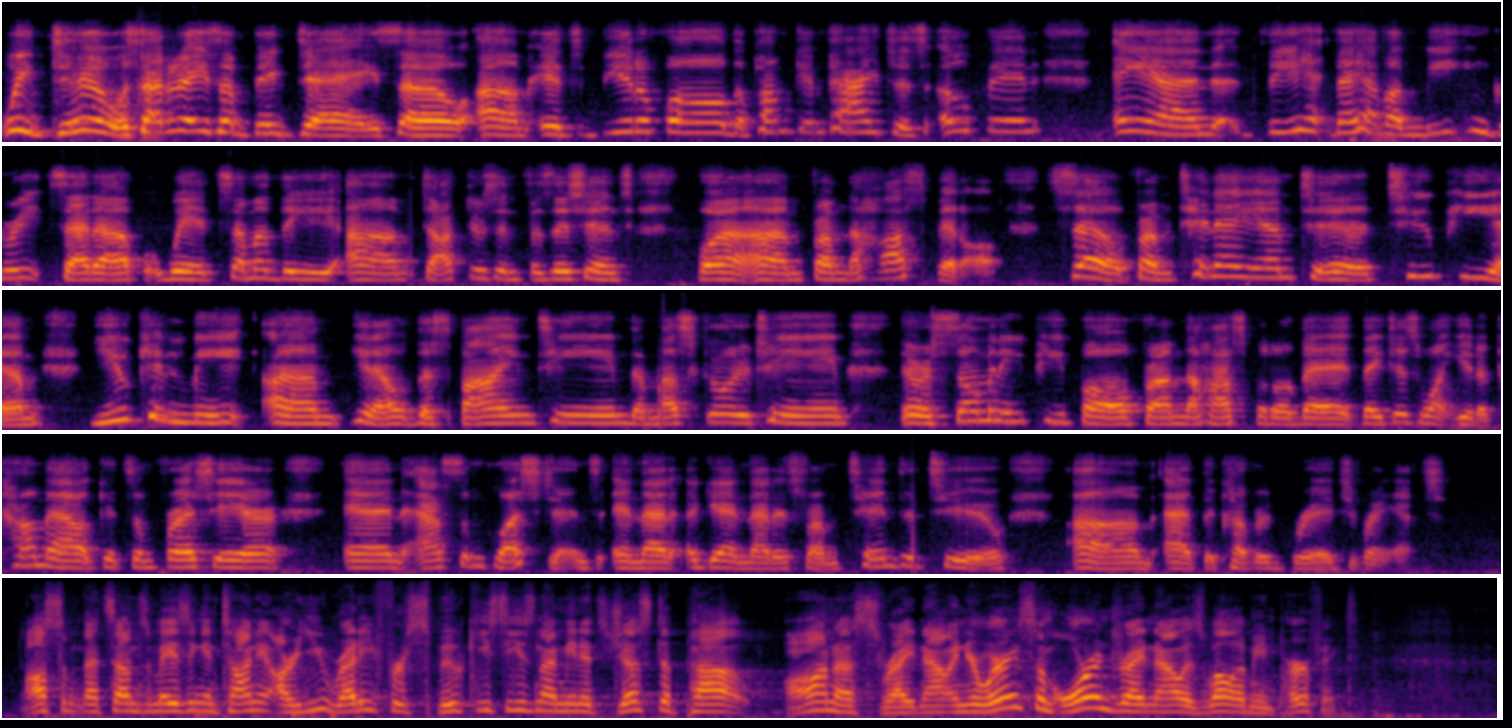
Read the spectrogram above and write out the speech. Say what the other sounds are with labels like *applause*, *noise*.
We do. Saturday's a big day. So um, it's beautiful. The pumpkin patch is open, and the, they have a meet and greet set up with some of the um, doctors and physicians for, um, from the hospital. So from 10 a.m. to 2 p.m., you can meet, um, you know, the spine team, the muscular team. There are so many people from the hospital that they just want you to come out, get some fresh air, and ask some questions. And that, again, that is from 10 to 2 um, at the Covered Bridge Ranch. Awesome. That sounds amazing. And Tonya, are you ready for spooky season? I mean, it's just about on us right now, and you're wearing some orange right now as well. I mean, perfect.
